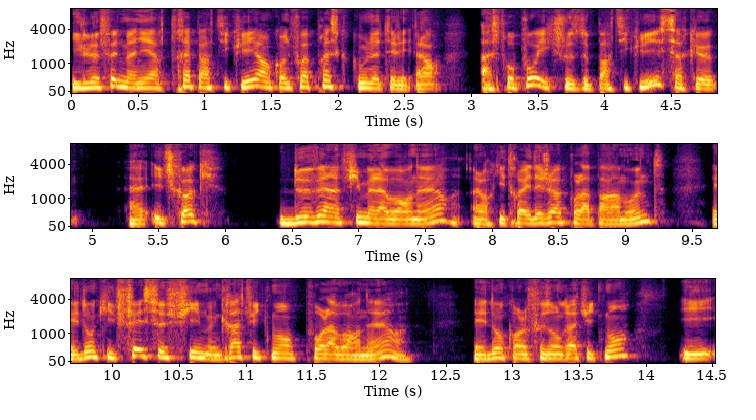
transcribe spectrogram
il le fait de manière très particulière, encore une fois presque comme la télé. Alors à ce propos, il y a quelque chose de particulier, c'est-à-dire que euh, Hitchcock devait un film à la Warner, alors qu'il travaillait déjà pour la Paramount, et donc il fait ce film gratuitement pour la Warner, et donc en le faisant gratuitement, il,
